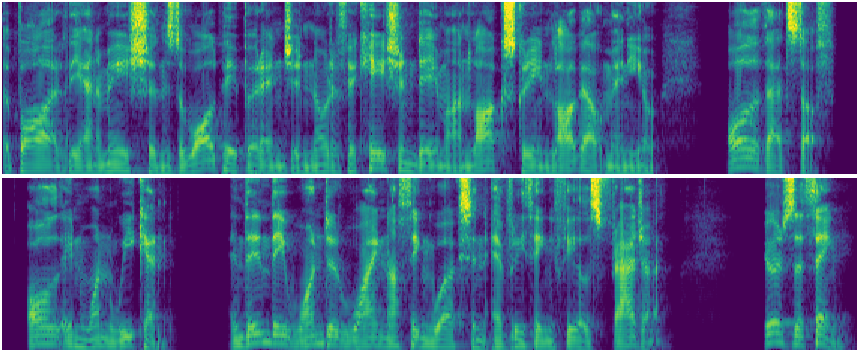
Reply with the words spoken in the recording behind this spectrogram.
the bar, the animations, the wallpaper engine, notification daemon, lock screen, logout menu, all of that stuff all in one weekend. And then they wonder why nothing works and everything feels fragile. Here's the thing.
